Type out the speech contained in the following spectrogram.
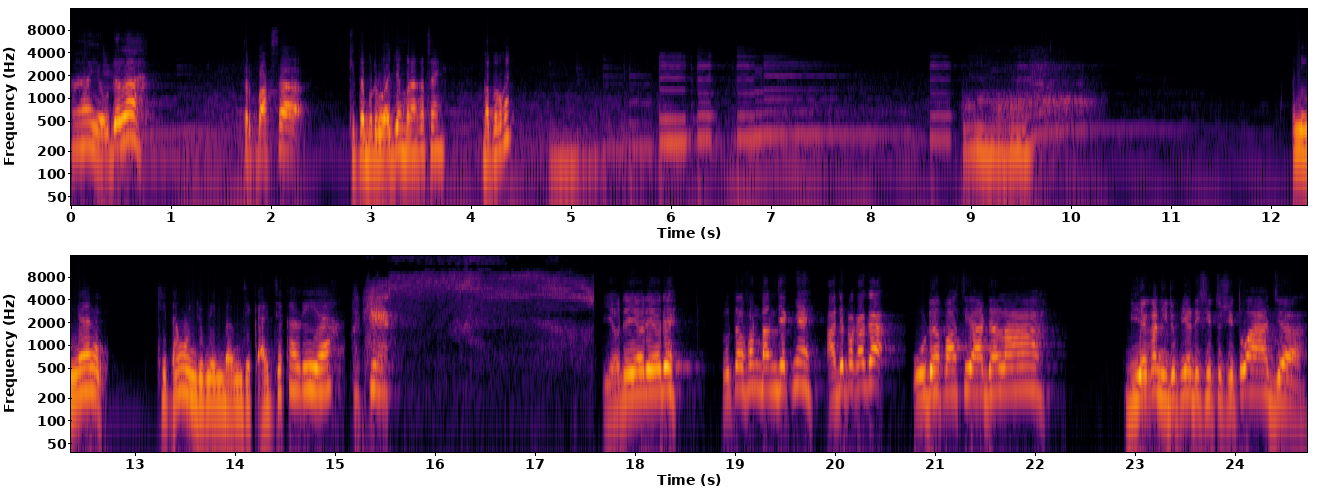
Ah ya udahlah. Terpaksa kita berdua aja berangkat sayang. Nggak apa-apa kan? Hmm. Mendingan kita ngunjungin Bang Jack aja kali ya. Ya udah, ya udah, ya udah. Lu telepon Bang Jacknya, ada apa kagak? Udah pasti ada lah. Dia kan hidupnya di situ-situ aja.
